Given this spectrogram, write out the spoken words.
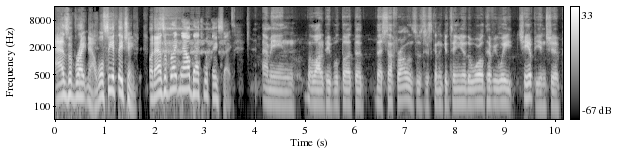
as of right now. We'll see if they change it, but as of right now, that's what they say. I mean, a lot of people thought that that Seth Rollins was just going to continue the World Heavyweight Championship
